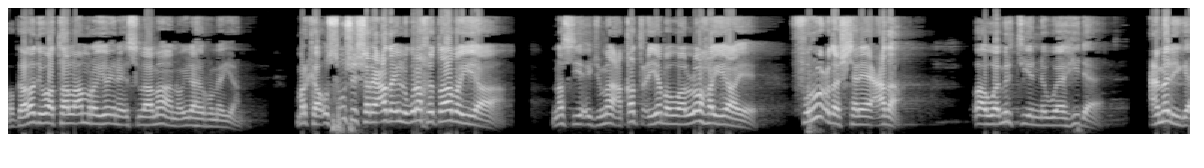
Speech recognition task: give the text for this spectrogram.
Oo gaaladii waa taa la amrayo inay islaamaan oo ilaahay rumeeyaan. Marka usuushii shareecada in lagula khitaabayaa nas iyo ijmaac qatciyaba waa loo hayaaye furuucda shareecada oo awaamirtiiyo nawaahida camaliga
